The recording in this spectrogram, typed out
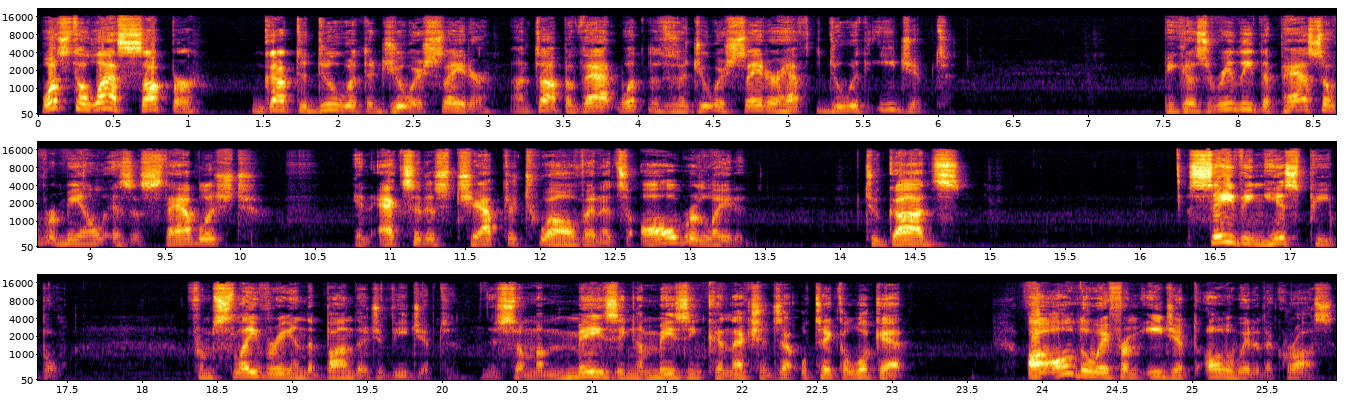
what's the Last Supper got to do with the Jewish Seder? On top of that, what does the Jewish Seder have to do with Egypt? Because really, the Passover meal is established in Exodus chapter 12, and it's all related to God's saving his people from slavery and the bondage of Egypt. There's some amazing, amazing connections that we'll take a look at, all the way from Egypt all the way to the cross.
